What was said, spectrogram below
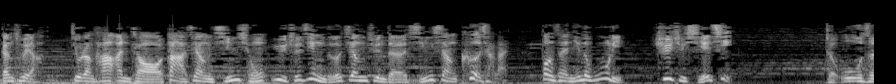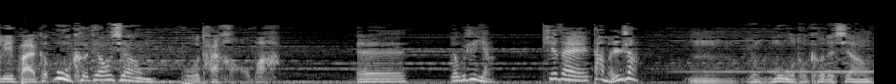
干脆啊。就让他按照大将秦琼、尉迟敬德将军的形象刻下来，放在您的屋里驱驱邪气。这屋子里摆个木刻雕像不太好吧？呃，要不这样，贴在大门上，嗯，用木头刻的像，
